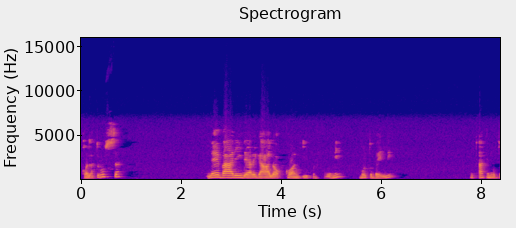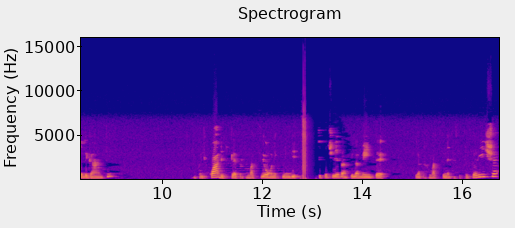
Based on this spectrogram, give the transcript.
con la trousse, le varie idee regalo con i profumi, molto belli, anche molto eleganti. Quelli qua di tutte le profumazioni, quindi si può scegliere tranquillamente la profumazione che si preferisce.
